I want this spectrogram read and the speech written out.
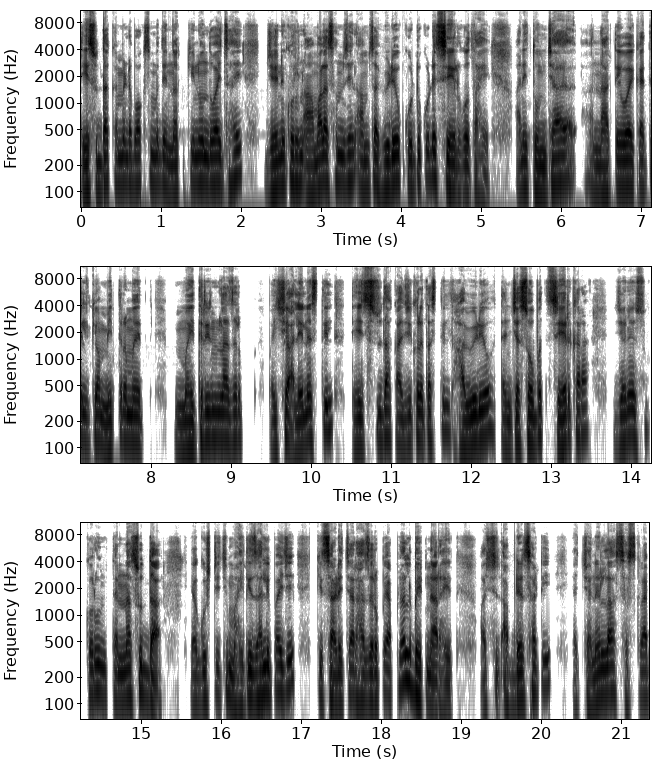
ते सुद्धा कमेंट बॉक्समध्ये नक्की नोंदवायचं आहे. जेणेकरून आम्हाला समजेल आमचा व्हिडिओ कुठे कुठे सेल होत आहे. आणि तुमच्या नातेवाईकातील किंवा मित्र मै मैत्रिणीला जर पैसे आले नसतील ते सुद्धा काळजी करत असतील हा व्हिडिओ त्यांच्यासोबत शेअर करा. जेणेकरून त्यांनासुद्धा या गोष्टीची माहिती झाली पाहिजे की साडेचार हजार रुपये आपल्याला भेटणार आहेत. असे अपडेटसाठी या चॅनलला सबस्क्राईब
